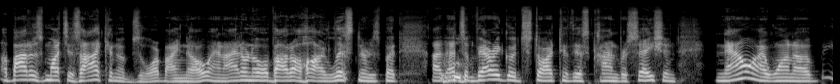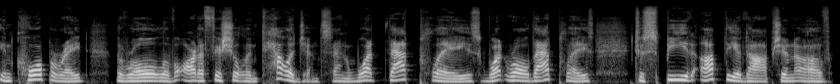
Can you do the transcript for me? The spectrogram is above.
about as much as I can absorb. I know, and I don't know about all our listeners, but uh, that's a very good start to this conversation. Now I want to incorporate the role of artificial intelligence and what that plays, what role that place to speed up the adoption of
